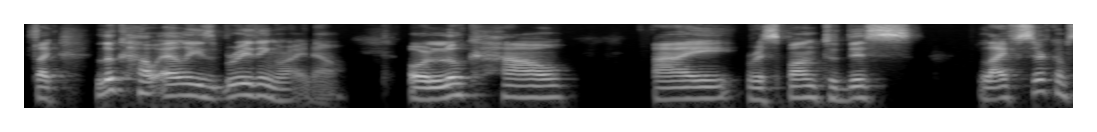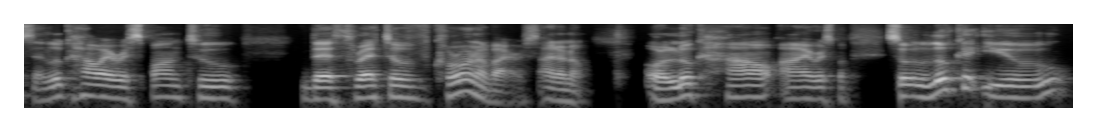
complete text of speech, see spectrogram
it's like, look how Ellie is breathing right now, or look how I respond to this life circumstance. Look how I respond to the threat of coronavirus. I don't know. Or look how I respond. So look at you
